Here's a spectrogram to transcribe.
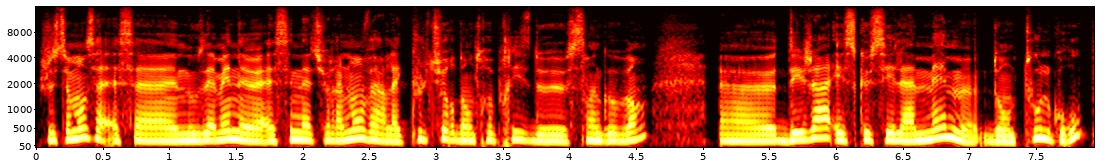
Justement, ça, nous amène assez naturellement vers la culture d'entreprise de Saint-Gobain. Euh, déjà, est-ce que c'est la même dans tout le groupe?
